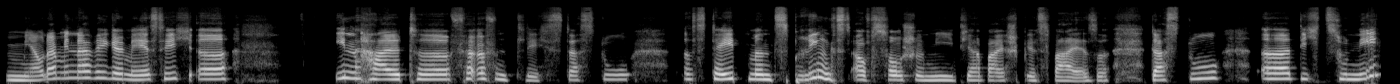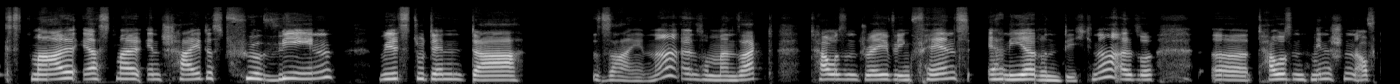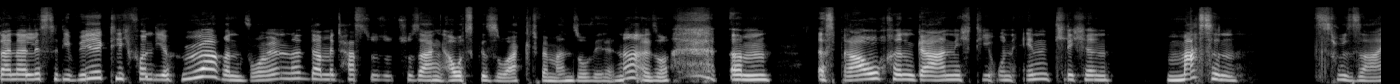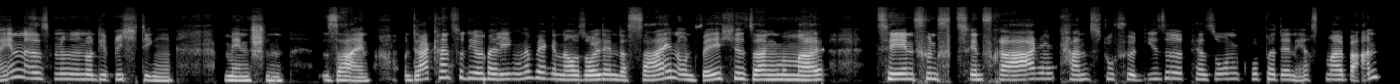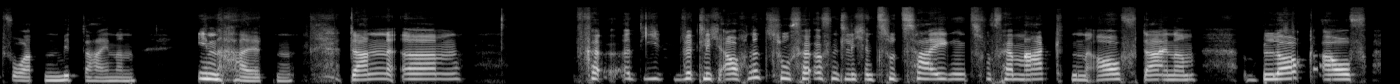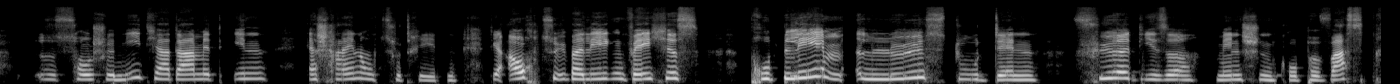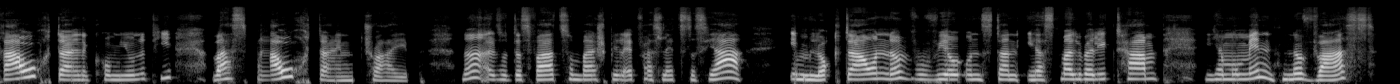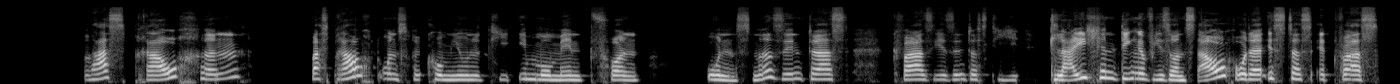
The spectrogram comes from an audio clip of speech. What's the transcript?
mehr oder minder regelmäßig äh, Inhalte veröffentlichst, dass du Statements bringst auf Social Media beispielsweise, dass du äh, dich zunächst mal erstmal entscheidest, für wen willst du denn da sein. Ne? Also man sagt, 1000 Raving Fans ernähren dich. Ne? Also äh, 1000 Menschen auf deiner Liste, die wirklich von dir hören wollen. Ne? Damit hast du sozusagen ausgesorgt, wenn man so will. Ne? Also ähm, es brauchen gar nicht die unendlichen Massen zu sein. Es müssen nur die richtigen Menschen sein. Und da kannst du dir überlegen, ne, wer genau soll denn das sein und welche, sagen wir mal, 10, 15 Fragen kannst du für diese Personengruppe denn erstmal beantworten mit deinen Inhalten. Dann ähm, äh, die wirklich auch ne, zu veröffentlichen, zu zeigen, zu vermarkten auf deinem Blog, auf äh, Social Media, damit in Erscheinung zu treten, dir auch zu überlegen, welches Problem löst du denn für diese Menschengruppe? Was braucht deine Community? Was braucht dein Tribe? Ne, also das war zum Beispiel etwas letztes Jahr im Lockdown, ne, wo wir uns dann erstmal überlegt haben, ja Moment, ne, was, was brauchen, was braucht unsere Community im Moment von uns? Ne? Sind das quasi, sind das die gleichen Dinge wie sonst auch oder ist das etwas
